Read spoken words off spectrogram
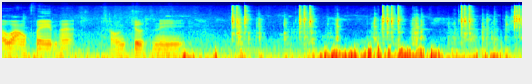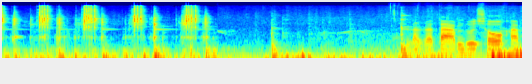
ระหว่างเฟรมฮะสองจุดนี้แล้วก็ตามด้วยโชคครับ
